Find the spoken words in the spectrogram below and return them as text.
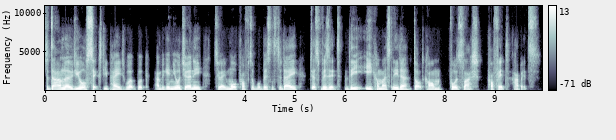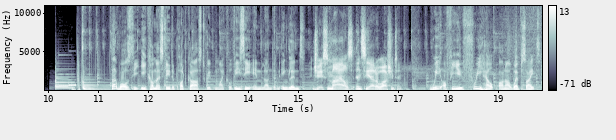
To download your 60 page workbook and begin your journey to a more profitable business today, just visit theecommerceleader.com forward slash profit habits. That was the e-commerce leader podcast with Michael Veazey in London, England. Jason Miles in Seattle, Washington. We offer you free help on our website,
